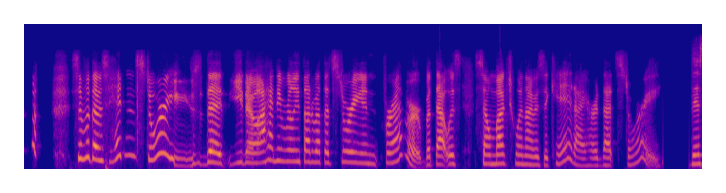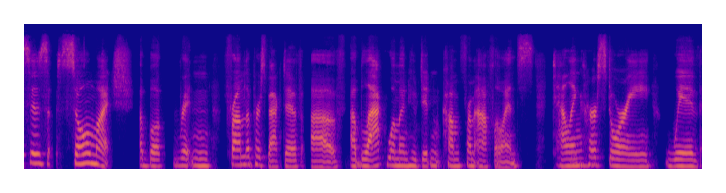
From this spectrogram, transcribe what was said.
some of those hidden stories that, you know, I hadn't even really thought about that story in forever. But that was so much when I was a kid. I heard that story. This is so much a book written from the perspective of a Black woman who didn't come from affluence, telling mm-hmm. her story with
